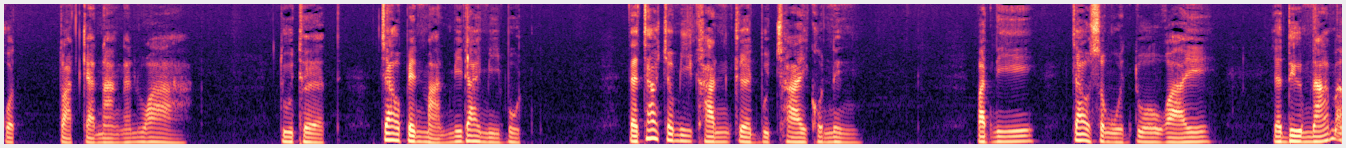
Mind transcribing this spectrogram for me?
กฏตรัสแก่นางนั้นว่า ดูเถิด เจ้าเป็นหมันไม่ได้มีบุตร แต่เจ้าจะมีคันเกิดบุตรชายคนหนึ่งปัดนี้เจ้าสงวนตัวไว้ อย่าดื่มน้ำอ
